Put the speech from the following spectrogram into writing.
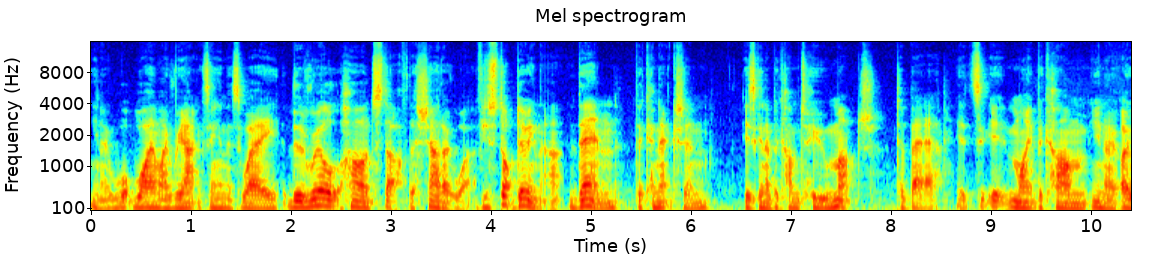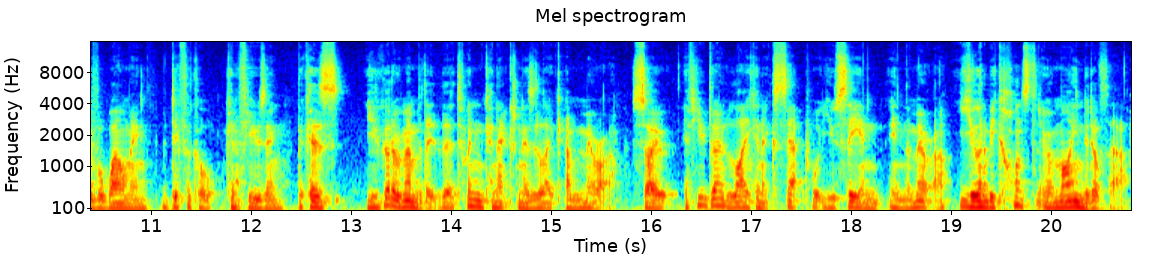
you know, why am I reacting in this way? The real hard stuff, the shadow work. If you stop doing that, then the connection is going to become too much to bear. It's it might become you know overwhelming, difficult, confusing because you've got to remember that the twin connection is like a mirror. So if you don't like and accept what you see in, in the mirror, you're going to be constantly reminded of that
